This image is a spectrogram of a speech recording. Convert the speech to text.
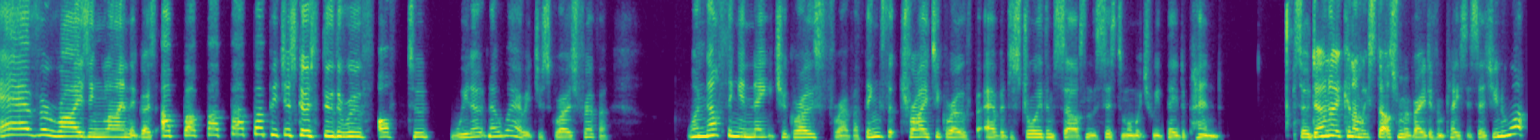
ever rising line that goes up, up, up, up, up. It just goes through the roof off to we don't know where. It just grows forever. Well, nothing in nature grows forever. Things that try to grow forever destroy themselves and the system on which we, they depend. So donut economics starts from a very different place. It says, you know what?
